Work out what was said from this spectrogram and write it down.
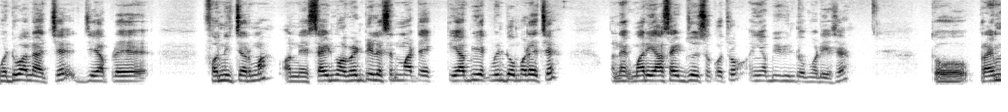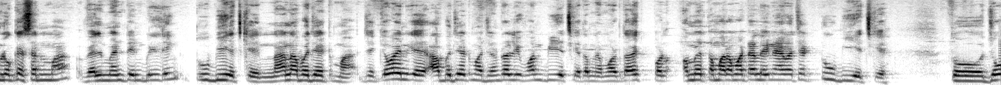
મઢવાના જ છે, જે આપણે ફર્નિચરમાં અને સાઈડમાં વેન્ટિલેશન માટે ત્યાં બી એક વિન્ડો મળે છે. અને મારી આ સાઈડ જોઈ શકો છો, અહીંયા બી વિન્ડો મળે છે. તો પ્રાઇમ લોકેશનમાં well maintain building two BHK નાના બજેટમાં જે કહેવાય ને કે આ બજેટમાં જનરલી વન બીએચકે તમને મળતા હોય પણ અમે તમારા માટે લઈને આવ્યા છે ટુ બીએચકે તો જો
